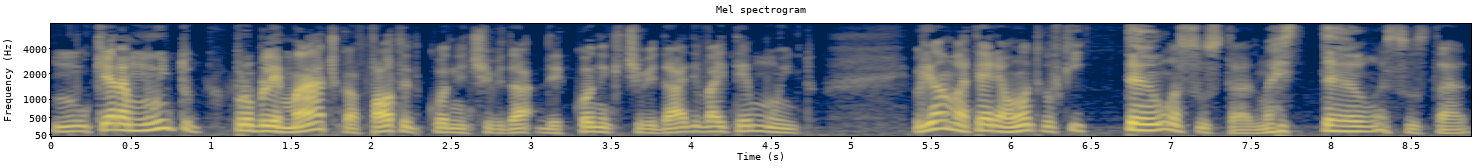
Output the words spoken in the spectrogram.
o que era muito problemático, a falta de conectividade, de conectividade vai ter muito. Eu li uma matéria ontem que eu fiquei tão assustado, mas tão assustado.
